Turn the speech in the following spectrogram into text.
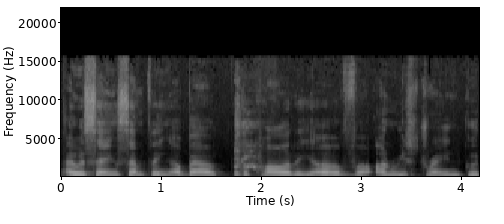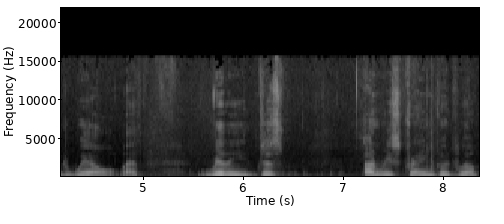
I was saying something about the quality of uh, unrestrained goodwill, that really just unrestrained goodwill.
